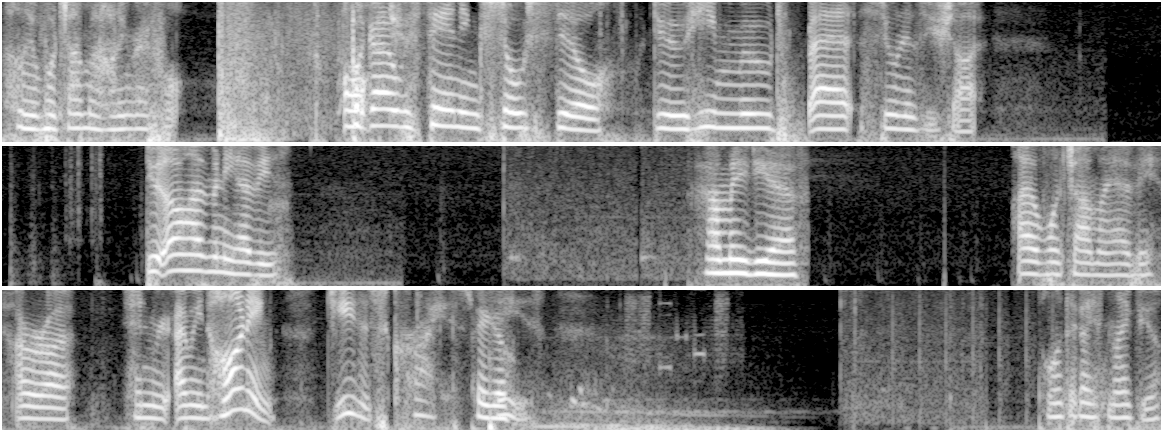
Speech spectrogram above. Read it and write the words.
I only have one shot on my hunting rifle. Oh, the guy was standing so still. Dude, he moved as soon as you shot. Dude, I don't have many heavies. How many do you have? I have one shot on my heavy. Or, uh, Henry. I mean, hunting! Jesus Christ. There you go. Don't let the guy snipe you.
